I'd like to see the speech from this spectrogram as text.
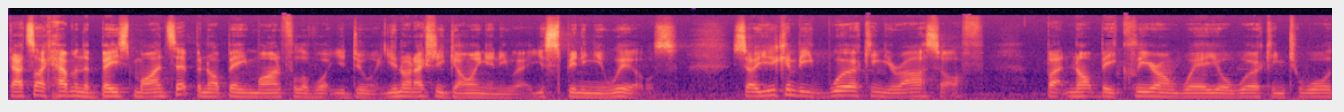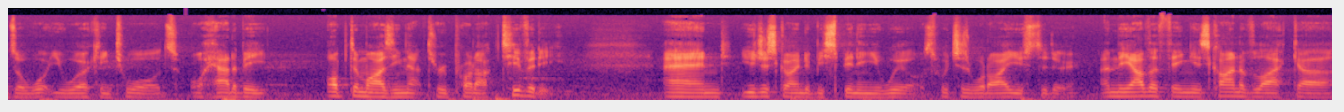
That's like having the beast mindset but not being mindful of what you're doing. You're not actually going anywhere. You're spinning your wheels. So you can be working your ass off but not be clear on where you're working towards or what you're working towards or how to be optimizing that through productivity and you're just going to be spinning your wheels, which is what I used to do. And the other thing is kind of like uh,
